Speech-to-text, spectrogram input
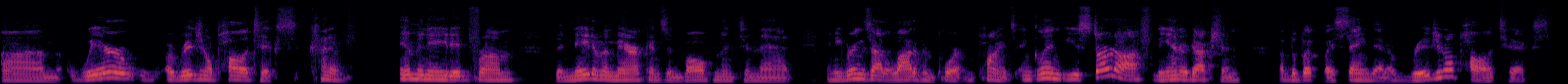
um, where original politics kind of emanated from the Native Americans' involvement in that. And he brings out a lot of important points. And Glenn, you start off the introduction of the book by saying that original politics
